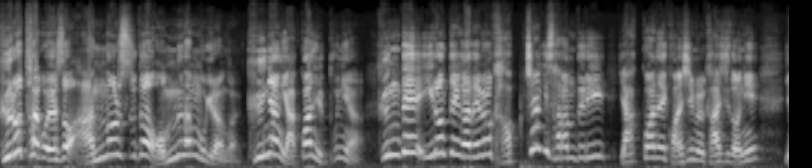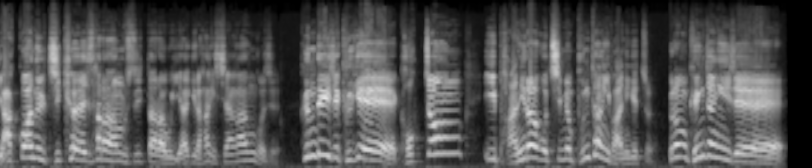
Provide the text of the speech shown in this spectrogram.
그렇다고 해서 안 넣을 수가 없는 항목이라는 거야. 그냥 약관일 뿐이야. 근데 이런 때가 되면 갑자기 사람들이 약관에 관심을 가지더니 약관을 지켜야지 살아남을 수 있다라고 이야기를 하기 시작하는 거지 근데 이제 그게 걱정이 반이라고 치면 분탕이 반이겠죠. 그러면 굉장히 이제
